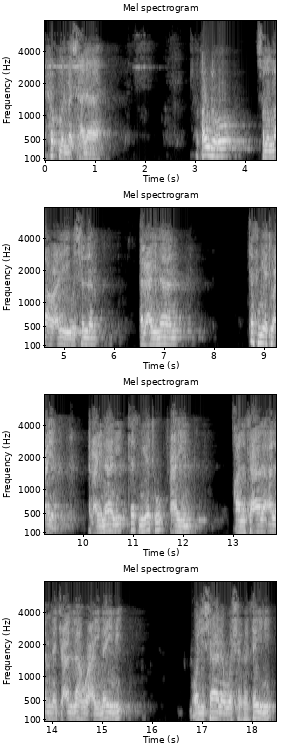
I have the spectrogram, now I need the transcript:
حكم المسألة. قوله صلى الله عليه وسلم العينان تثنية عين. العينان تثنية عين. قال تعالى ألم نجعل له عينين ولسانا وشفتين؟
